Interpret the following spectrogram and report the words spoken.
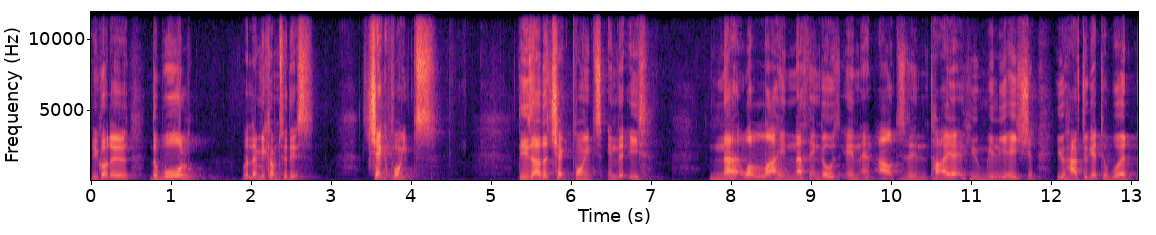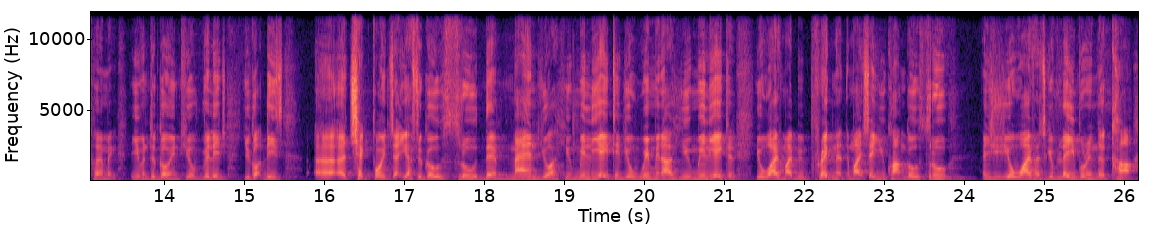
You've got the, the wall. But let me come to this. Checkpoints. These are the checkpoints in the east. No, wallahi, nothing goes in and out. It's the entire humiliation. You have to get a word permit, even to go into your village. You got these uh, uh, checkpoints that you have to go through. They're manned. You are humiliated. Your women are humiliated. Your wife might be pregnant. They might say you can't go through, and you, your wife has to give labor in the car.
